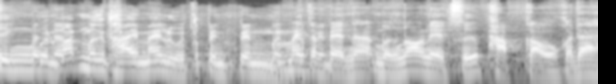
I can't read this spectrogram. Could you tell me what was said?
ริงๆเหมือนจะวัดเมืองไทยไหมหรือเป็นเป็นเหมือนไม่จำเป็นนะเมืองนอกเนี่ยซื้อผับเก่าก็ได้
